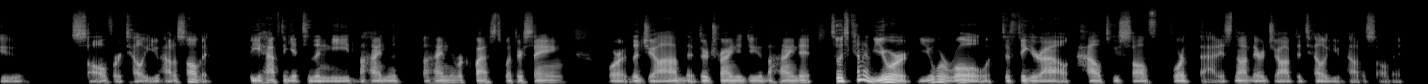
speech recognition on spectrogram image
to solve or tell you how to solve it. But you have to get to the need behind the behind the request, what they're saying, or the job that they're trying to do behind it. So it's kind of your your role to figure out how to solve for that. It's not their job to tell you how to solve it.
